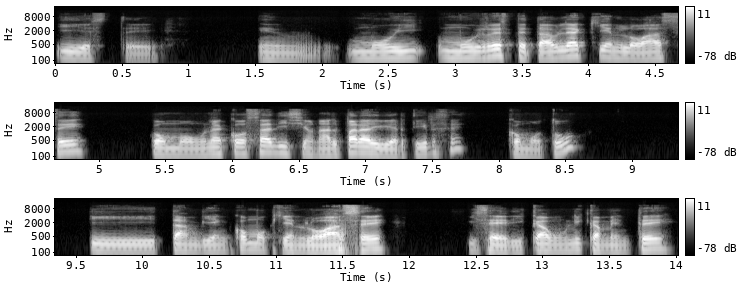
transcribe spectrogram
Y este, em, muy, muy respetable a quien lo hace como una cosa adicional para divertirse, como tú, y también como quien lo hace y se dedica únicamente,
